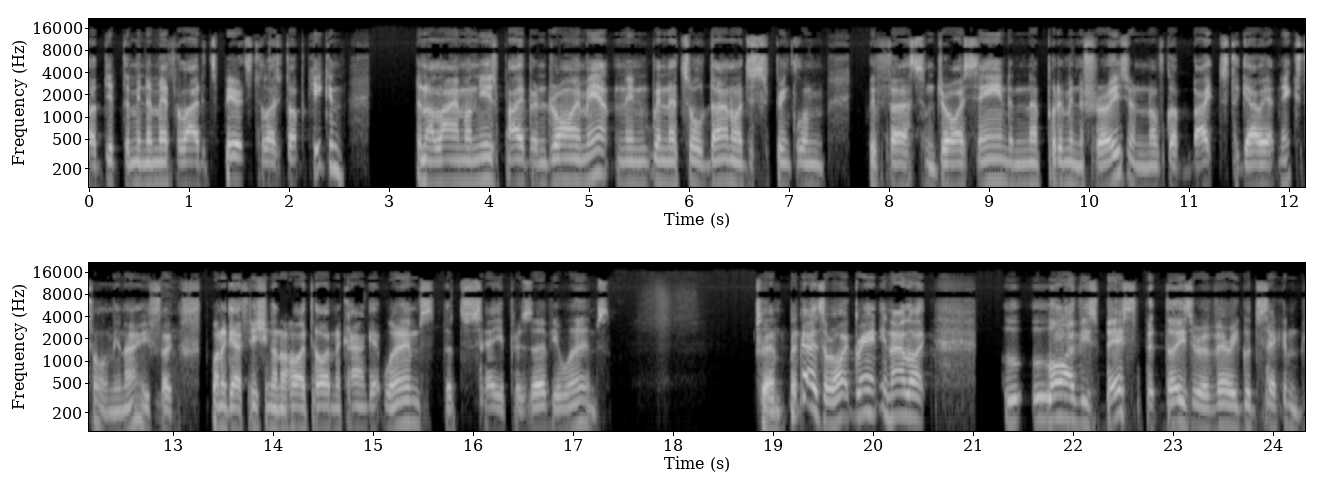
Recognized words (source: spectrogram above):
I dip them into methylated spirits till they stop kicking. Then I lay them on newspaper and dry them out, and then when that's all done, I just sprinkle them with uh, some dry sand and uh, put them in the freezer. And I've got baits to go out next to them. You know, if I want to go fishing on a high tide and I can't get worms, that's how you preserve your worms. So it goes all right, Grant. You know, like live is best, but these are a very good second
